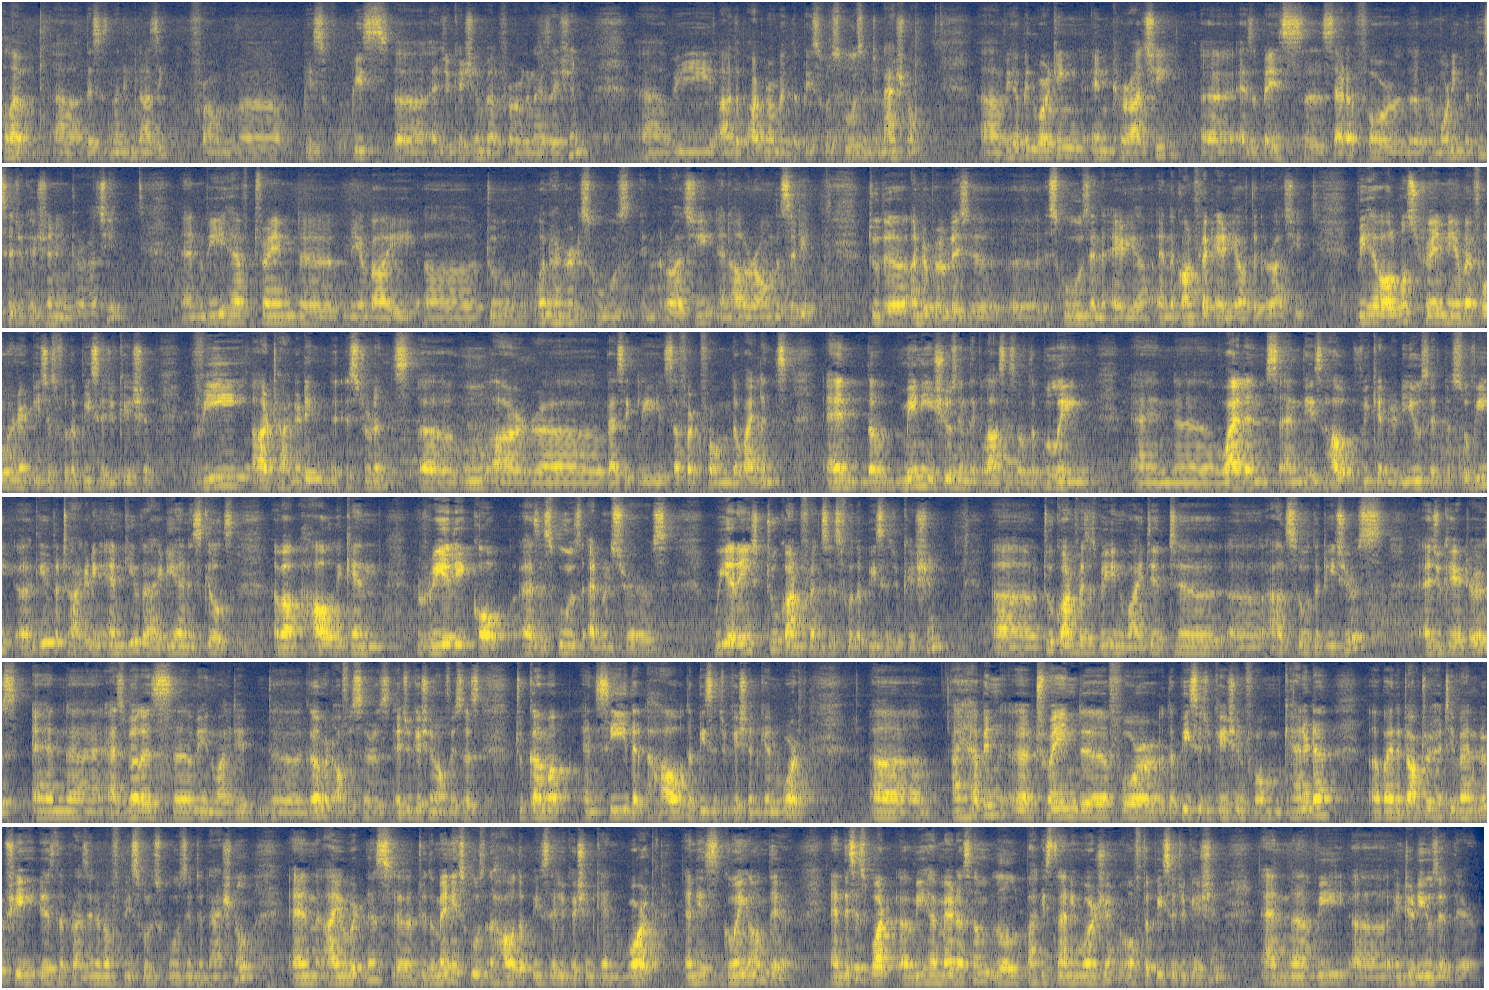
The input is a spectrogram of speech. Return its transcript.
Hello, uh, this is Nadeem Ghazi from uh, Peace, Peace uh, Education Welfare Organization. Uh, we are the partner with the Peaceful Schools International. Uh, we have been working in Karachi uh, as a base setup for the promoting the peace education in Karachi and we have trained nearby to 100 schools in Karachi and all around the city to the underprivileged uh, schools and area and the conflict area of the Karachi. We have almost trained nearby 400 teachers for the peace education. We are targeting the students uh, who are uh, basically suffered from the violence and the many issues in the of the bullying and uh, violence and these how we can reduce it so we uh, give the targeting and give the idea and skills about how they can really cope as a schools administrators we arranged two conferences for the peace education. Uh, two conferences we invited uh, uh also the teachers, educators, and uh, as well as we invited the government officers, education officers to come up and see that how the peace education can work. Uh, have been uh, trained uh, for the peace education from Canada uh, by the Dr. Hetty Van Gurp. She is the president of Peaceful Schools International and I witnessed uh, to the many schools how the peace education can work and is going on there. And this is what uh, we have made a some little Pakistani version of the peace education and we introduce it there.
